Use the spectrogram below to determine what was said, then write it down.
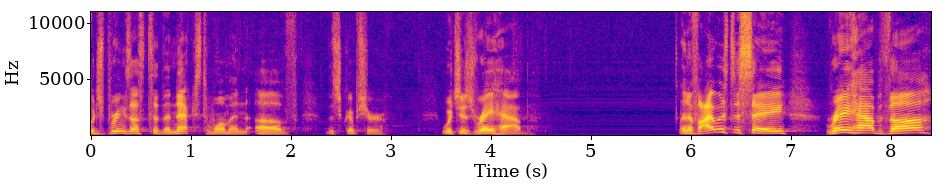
Which brings us to the next woman of the scripture, which is Rahab. And if I was to say Rahab the,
